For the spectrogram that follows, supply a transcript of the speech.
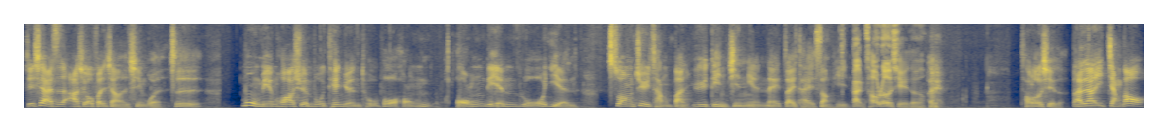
接下来是阿修分享的新闻，是木棉花宣布《天元突破红红莲裸眼》双剧场版预定今年内在台上映。但超热血的，哎，超热血的，大家一讲到。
